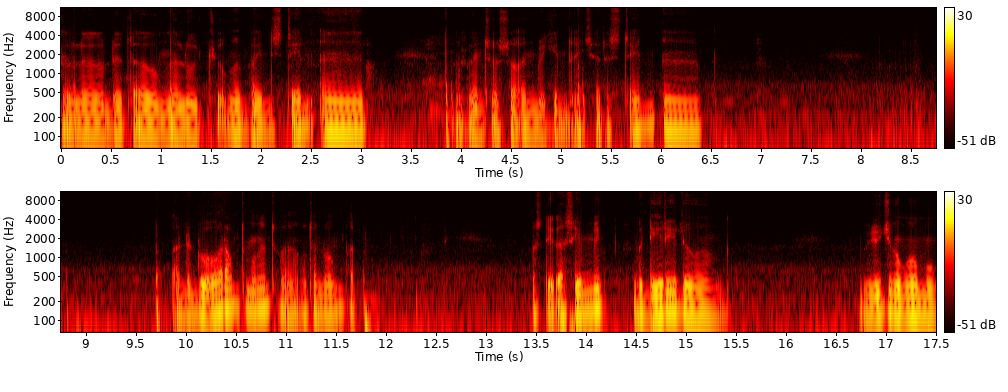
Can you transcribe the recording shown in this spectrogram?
kalau udah tahu nggak lucu ngapain stand up ngapain sosokan bikin acara stand up ada dua orang temennya tuh angkatan 24 pas dikasih mic berdiri doang. Dia cuma ngomong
